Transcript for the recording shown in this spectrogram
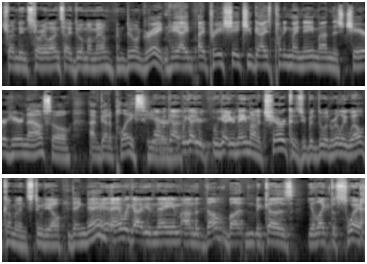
trending storylines. How you doing, my man? I'm doing great. And hey, I, I, appreciate you guys putting my name on this chair here now, so I've got a place here. Yeah, we got we got your we got your name on a chair because you've been doing really well coming in studio. Ding ding. And, and we got your name on the dump button because you like to swear.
